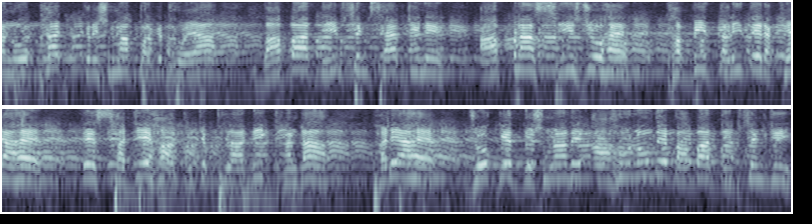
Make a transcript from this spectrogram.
ਅਨੋਖਾ ਕ੍ਰਿਸ਼ਮਾ ਪ੍ਰਗਟ ਹੋਇਆ। ਬਾਬਾ ਦੀਪ ਸਿੰਘ ਸਾਹਿਬ ਜੀ ਨੇ ਆਪਣਾ ਸੀਸ ਜੋ ਹੈ, ਖੱਬੀ ਤਲੀ ਤੇ ਰੱਖਿਆ ਹੈ ਤੇ ਸੱਜੇ ਹੱਥ ਵਿੱਚ ਫਲਾਡੀ ਖੰਡਾ ਫੜਿਆ ਹੈ, ਜੋ ਕਿ ਦੁਸ਼ਮਣਾਂ ਦੇ ਆਹੂ ਲਾਉਂਦੇ ਬਾਬਾ ਦੀਪ ਸਿੰਘ ਜੀ।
